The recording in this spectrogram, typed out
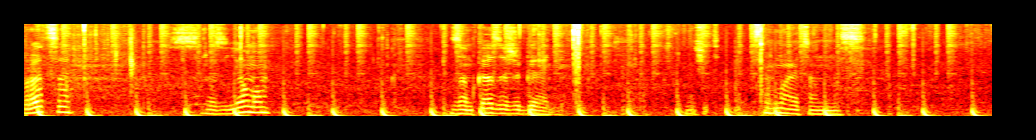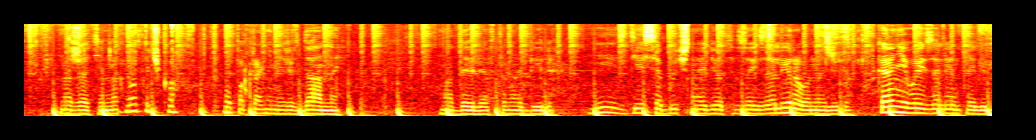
Разобраться с разъемом замка зажигания. Значит, снимается он у нас нажатием на кнопочку, ну, по крайней мере, в данной модели автомобиля. И здесь обычно идет заизолированная либо тканевая изолента, либо,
